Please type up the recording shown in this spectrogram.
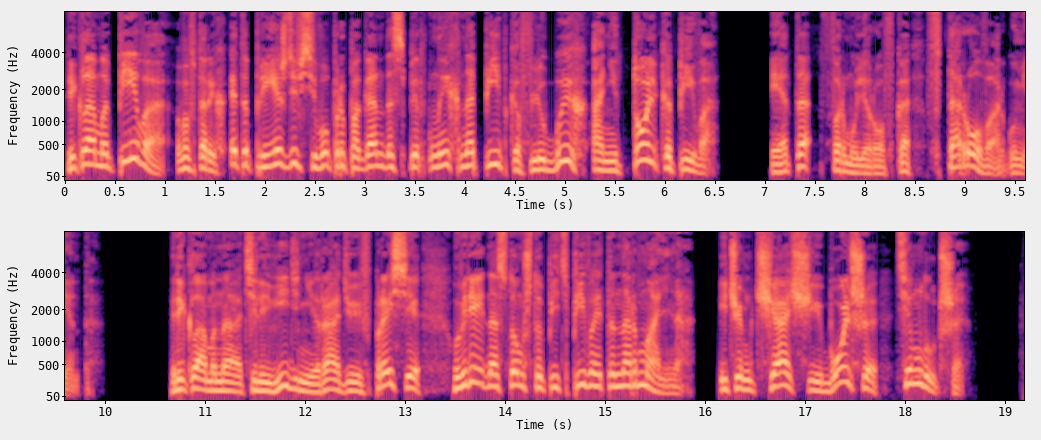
Реклама пива, во-вторых, это прежде всего пропаганда спиртных напитков, любых, а не только пива. Это формулировка второго аргумента. Реклама на телевидении, радио и в прессе уверяет нас в том, что пить пиво – это нормально, и чем чаще и больше, тем лучше.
